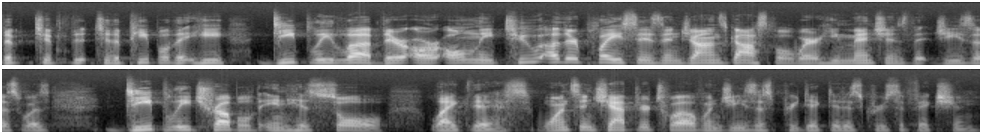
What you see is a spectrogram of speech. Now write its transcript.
the, to, to the people that he deeply loved. There are only two other places in John's gospel where he mentions that Jesus was deeply troubled in his soul like this. Once in chapter 12, when Jesus predicted his crucifixion,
